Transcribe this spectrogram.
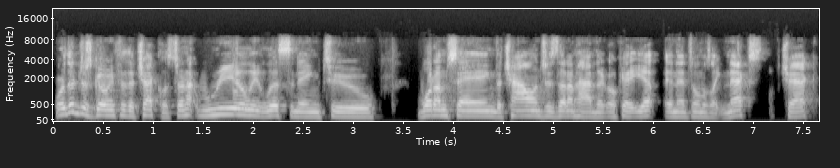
where they're just going through the checklist. They're not really listening to what i'm saying the challenges that i'm having. Like okay yep. And then it's almost like next check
